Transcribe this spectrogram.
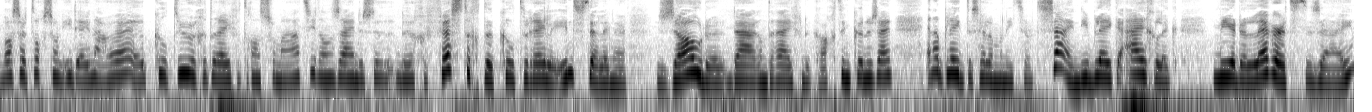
was er toch zo'n idee, nou, hè, cultuurgedreven transformatie. Dan zijn dus de, de gevestigde culturele instellingen zouden daar een drijvende kracht in kunnen zijn. En dat bleek dus helemaal niet zo te zijn. Die bleken eigenlijk meer de laggards te zijn.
